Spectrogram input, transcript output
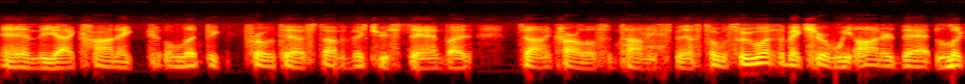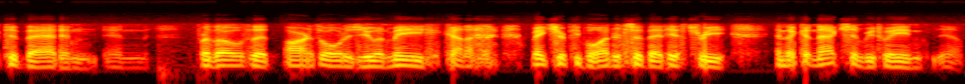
and the iconic Olympic protest on the victory stand by John Carlos and Tommie Smith. So, so we wanted to make sure we honored that, looked at that, and, and for those that aren't as old as you and me, kind of make sure people understood that history and the connection between you know,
